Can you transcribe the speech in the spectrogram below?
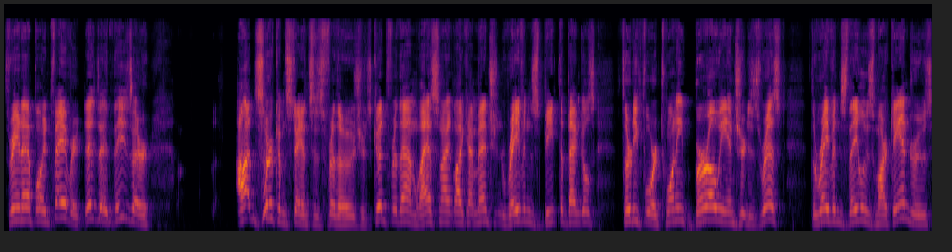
Three and a half point favorite. These are odd circumstances for the Hoosiers. Good for them. Last night, like I mentioned, Ravens beat the Bengals 34 20. Burrow, he injured his wrist. The Ravens, they lose Mark Andrews.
